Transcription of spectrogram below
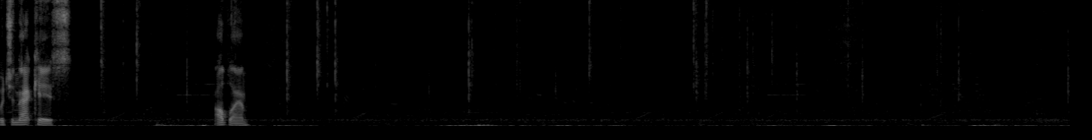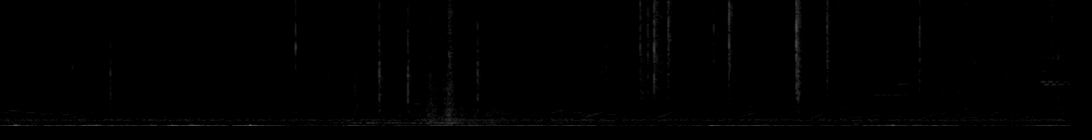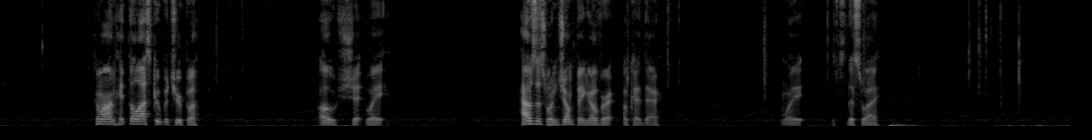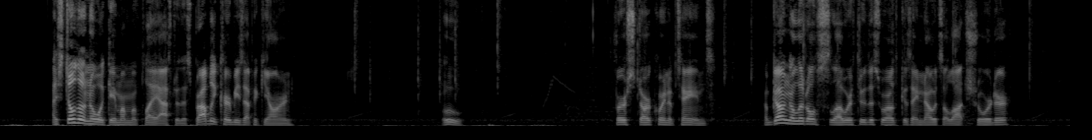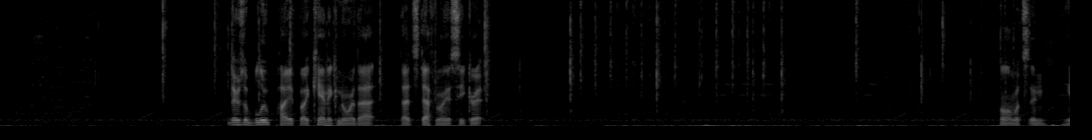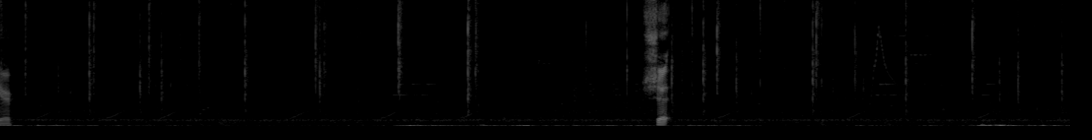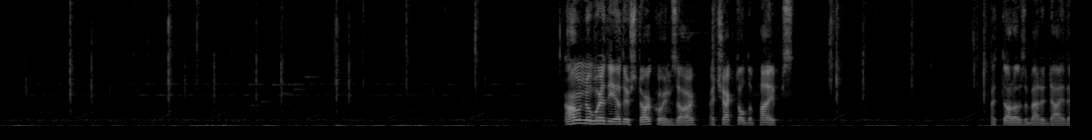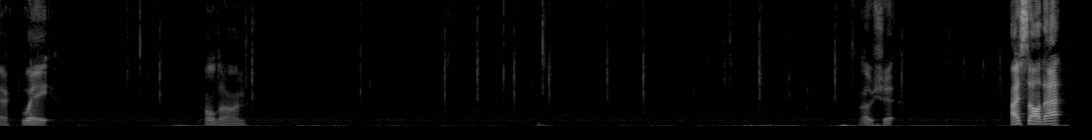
Which in that case, I'll play them. Come on, hit the last Koopa Troopa. Oh, shit, wait. How's this one jumping over it? Okay, there. Wait, It's this way. I still don't know what game I'm gonna play after this. Probably Kirby's Epic Yarn. Ooh. First star coin obtained. I'm going a little slower through this world because I know it's a lot shorter. There's a blue pipe. I can't ignore that. That's definitely a secret. Hold on, what's in here? Shit. I don't know where the other star coins are. I checked all the pipes. I thought I was about to die there. Wait. Hold on. Oh shit. I saw that.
